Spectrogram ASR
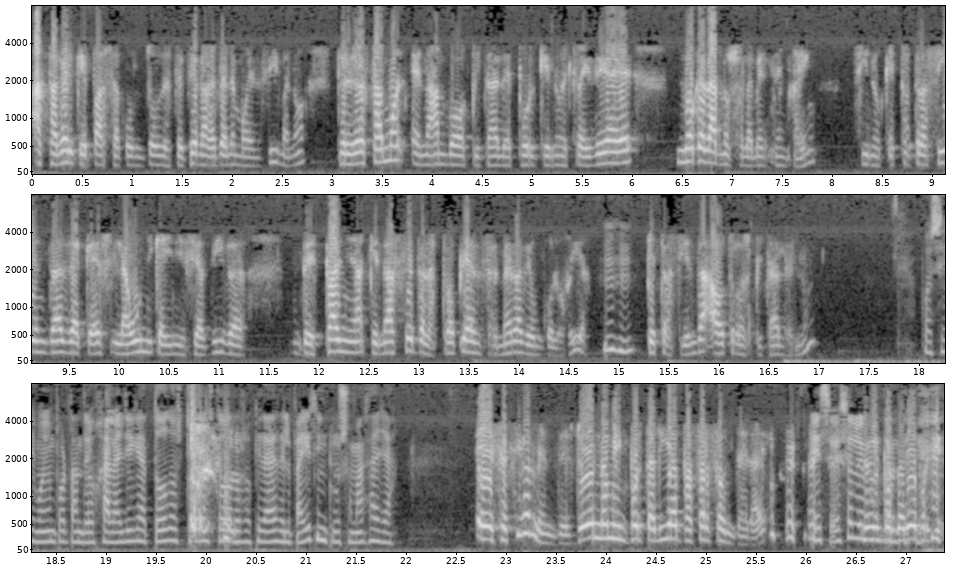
hasta ver qué pasa con todo este tema que tenemos encima, ¿no? Pero ya estamos en ambos hospitales porque nuestra idea es no quedarnos solamente en Jaén, sino que esto trascienda ya que es la única iniciativa de España que nace de las propias enfermeras de oncología que trascienda a otros hospitales, ¿no? Pues sí, muy importante. Ojalá llegue a todos, todos, todos los hospitales del país, incluso más allá. Efectivamente, yo no me importaría pasar frontera, ¿eh? Eso, eso es lo no me importaría porque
